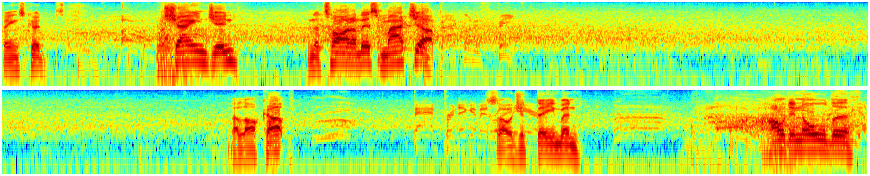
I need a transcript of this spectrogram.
Things could change in in the time of this matchup. Back on his feet. The lock up. Soldier right. Demon holding all the.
